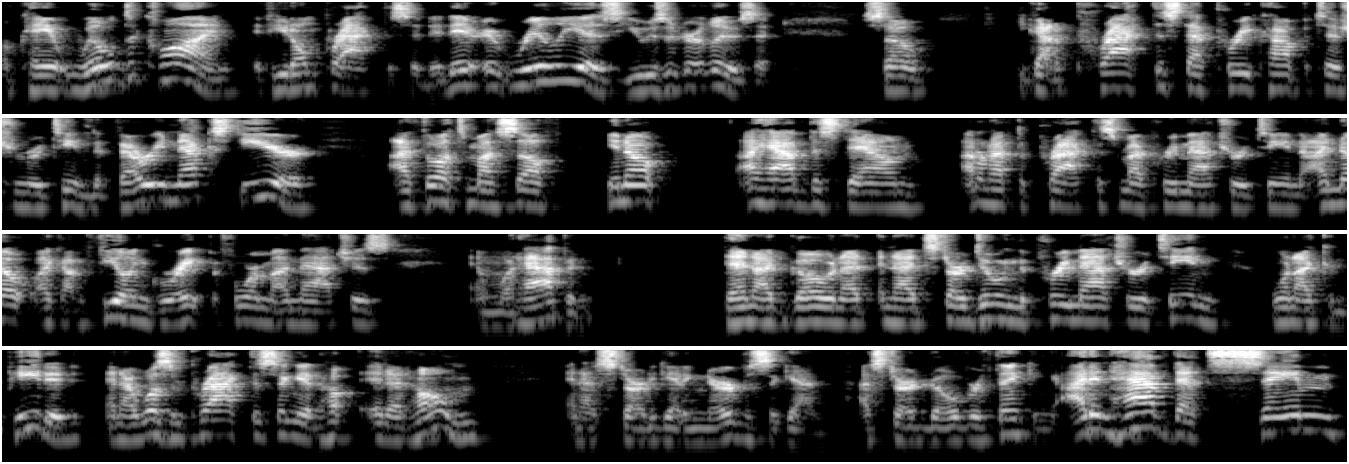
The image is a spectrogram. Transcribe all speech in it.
Okay, it will decline if you don't practice it. It, it really is use it or lose it. So you got to practice that pre-competition routine. The very next year, I thought to myself, you know, I have this down. I don't have to practice my pre-match routine. I know, like I'm feeling great before my matches. And what happened? Then I'd go and I'd, and I'd start doing the pre-match routine when I competed, and I wasn't practicing it, ho- it at home, and I started getting nervous again. I started overthinking. I didn't have that same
